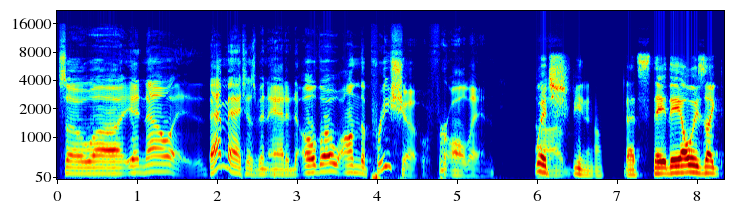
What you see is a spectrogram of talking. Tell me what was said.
So, uh, and now that match has been added, although on the pre-show for All In. Which Uh, you know, that's they they always like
